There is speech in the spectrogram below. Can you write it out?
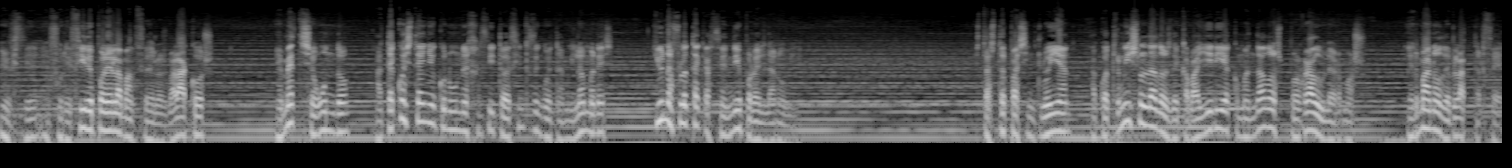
Enfurecido por el avance de los balacos, Mehmed II atacó este año con un ejército de 150.000 hombres y una flota que ascendió por el Danubio. Estas tropas incluían a 4.000 soldados de caballería comandados por Radul Hermoso, hermano de Vlad III.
